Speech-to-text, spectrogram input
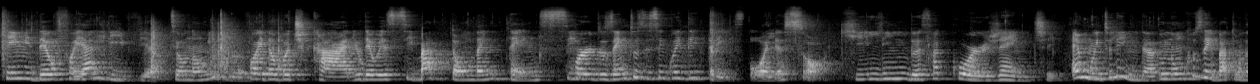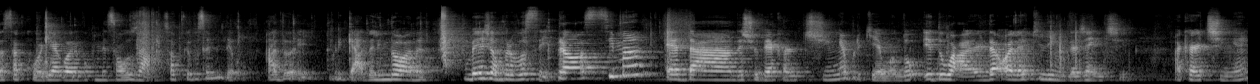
quem me deu foi a Lívia, se eu não me engano. Foi do Boticário, deu esse batom da Intense por 253. Olha só, que lindo essa cor, gente. É muito linda. Eu nunca usei batom dessa cor e agora eu vou começar a usar, só porque você me deu. Adorei. Obrigada, lindona. Um beijão pra você. Próxima é da... Deixa eu ver a cartinha, porque mandou Eduarda. Olha que linda, gente a cartinha.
